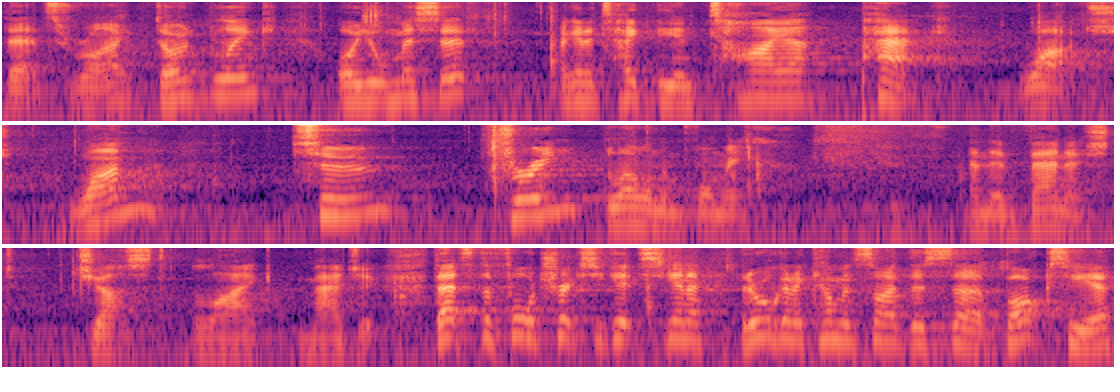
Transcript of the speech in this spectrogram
That's right. Don't blink or you'll miss it. I'm going to take the entire pack. Watch. One, two, three. Blow on them for me. And they've vanished just like magic. That's the four tricks you get, Sienna. They're all going to come inside this uh, box here,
